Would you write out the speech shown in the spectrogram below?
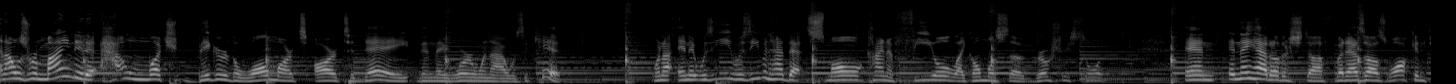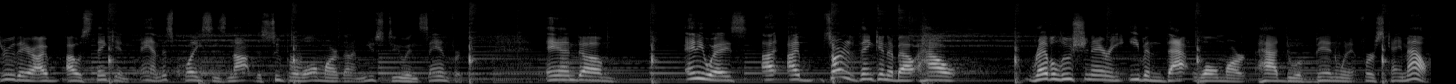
And I was reminded at how much bigger the Walmarts are today than they were when I was a kid. When I, and it was it was even had that small kind of feel like almost a grocery store. And and they had other stuff, but as I was walking through there, I, I was thinking, man, this place is not the super Walmart that I'm used to in Sanford. And um, anyways, I, I started thinking about how revolutionary even that Walmart had to have been when it first came out.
